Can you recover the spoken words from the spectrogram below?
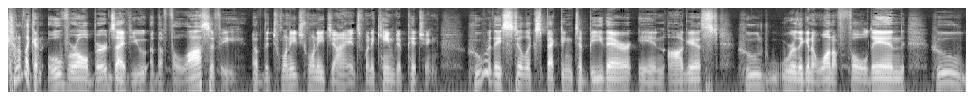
kind of like an overall bird's eye view of the philosophy of the 2020 Giants when it came to pitching. Who were they still expecting to be there in August? Who were they going to want to fold in? Who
